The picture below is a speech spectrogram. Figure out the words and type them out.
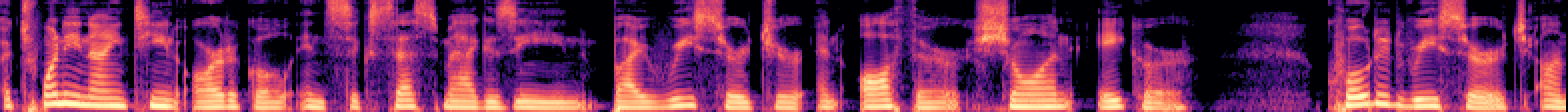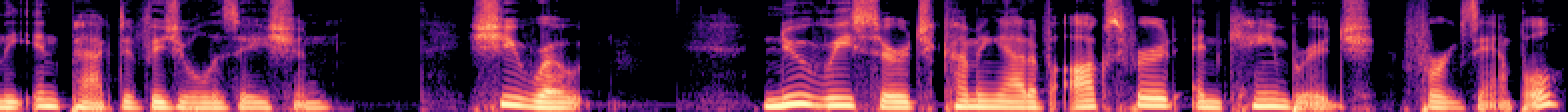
A 2019 article in Success magazine by researcher and author Shawn Achor quoted research on the impact of visualization. She wrote, New research coming out of Oxford and Cambridge, for example,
